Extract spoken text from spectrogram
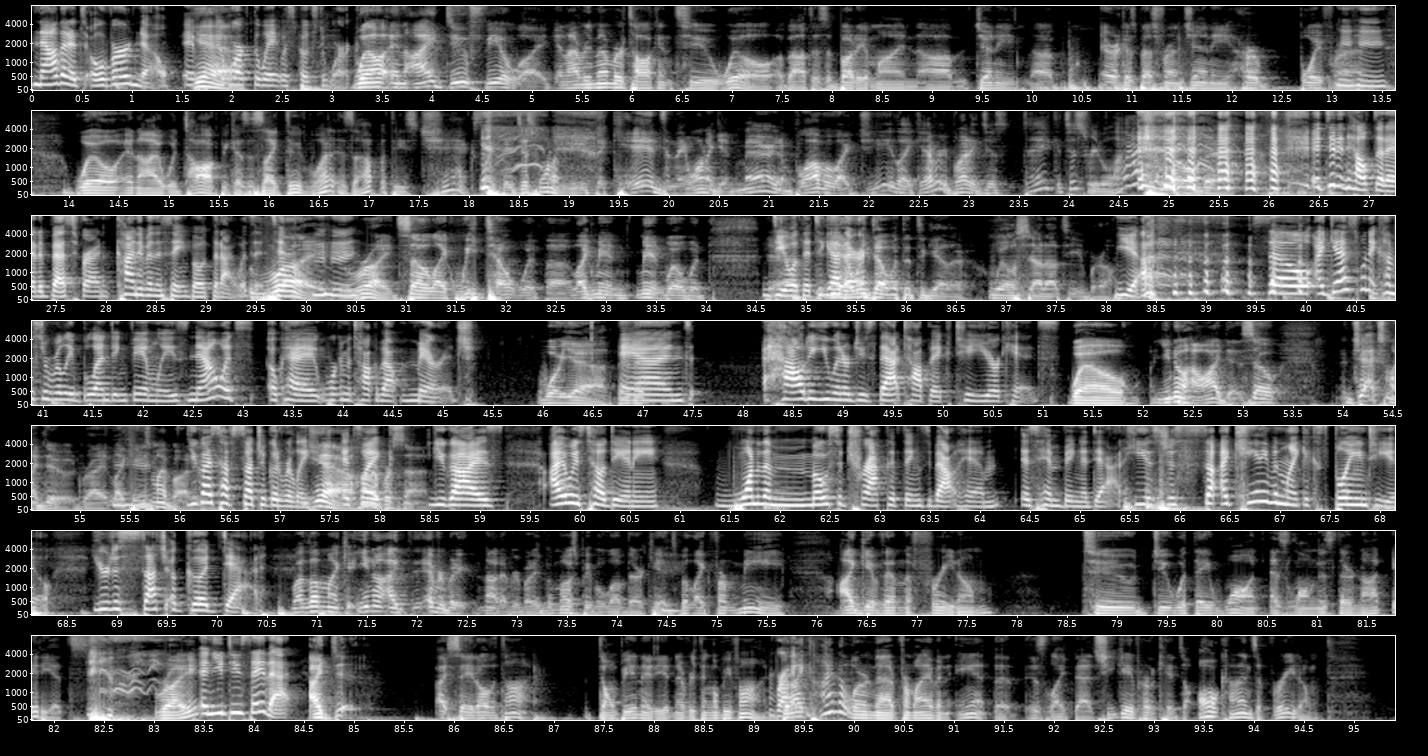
Now that it's over, no, it, Yeah. it worked the way it was supposed to work. Well, and I do feel like, and I remember talking to Will about this, a buddy of mine, um, Jenny, uh, Erica's best friend, Jenny, her boyfriend. Will and I would talk because it's like, dude, what is up with these chicks? Like, they just want to meet the kids and they want to get married and blah blah. Like, gee, like everybody just take it, just relax a little bit. it didn't help that I had a best friend kind of in the same boat that I was in. Too. Right, right. So like we dealt with, uh, like me and me and Will would Deal with it Yeah, together. we dealt with it together. Will, shout out to you, bro. Yeah. so I guess when it comes to really blending families, now it's okay, we're going to talk about marriage. Well, yeah. and how do you introduce that topic to your kids? well, you know how I did. So, Jack's my dude, right? Like he's my buddy. Mm-hmm. You guys have such a good relationship. Yeah, it's like 100%. you guys. I always tell Danny one of the most attractive things about him is him being a dad. He is just. So, I can't even like explain to you. You're just such a good dad. Well, I love my kid. You know, I everybody, not everybody, but most people love their kids. Mm-hmm. But like for me, I give them the freedom to do what they want as long as they're not idiots, right? And you do say that. I did. I say it all the time. Don't be an idiot, and everything will be fine. But I kind of learned that from I have an aunt that is like that. She gave her kids all kinds of freedom,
